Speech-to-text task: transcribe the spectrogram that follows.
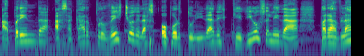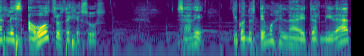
Aprenda a sacar provecho de las oportunidades que Dios le da para hablarles a otros de Jesús. ¿Sabe que cuando estemos en la eternidad,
